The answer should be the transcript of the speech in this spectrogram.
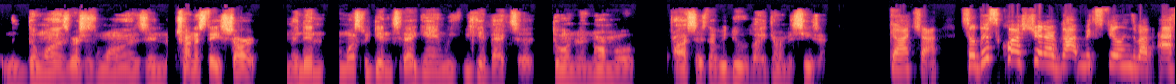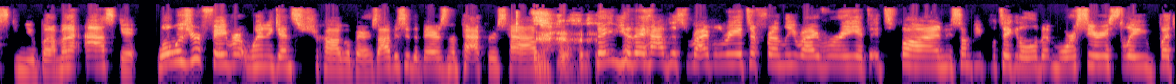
the ones versus ones and trying to stay sharp. And then once we get into that game, we, we get back to doing the normal process that we do like during the season. Gotcha. So this question I've got mixed feelings about asking you, but I'm going to ask it. What was your favorite win against Chicago Bears? Obviously, the Bears and the Packers have they you know, they have this rivalry. It's a friendly rivalry. It's it's fun. Some people take it a little bit more seriously. But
